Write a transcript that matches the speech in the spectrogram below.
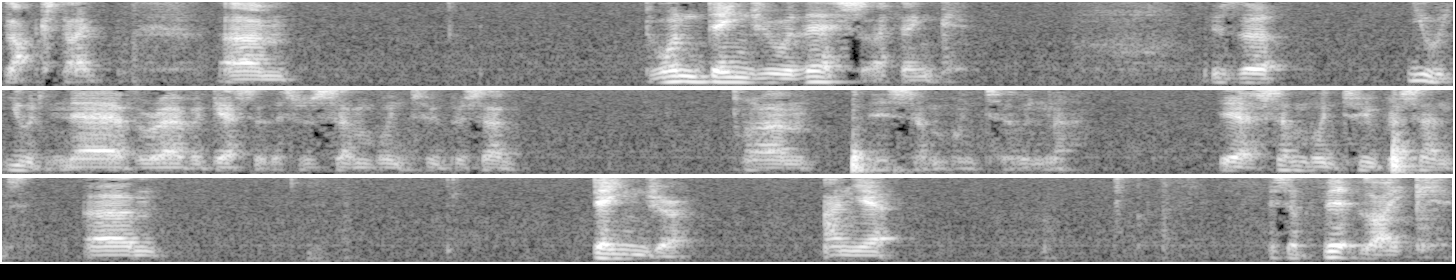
black stout. Um, the one danger with this, I think, is that you you would never ever guess that this was 7.2%. Um, it's 7.2 isn't it? Yeah, 7.2%. Um, danger. And yet, it's a bit like,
